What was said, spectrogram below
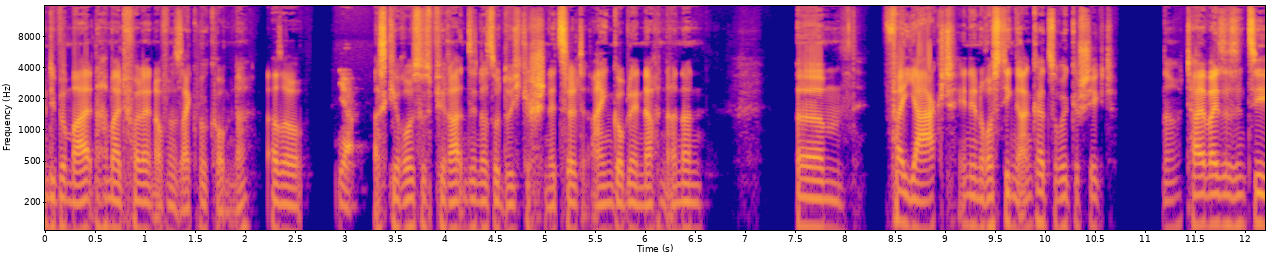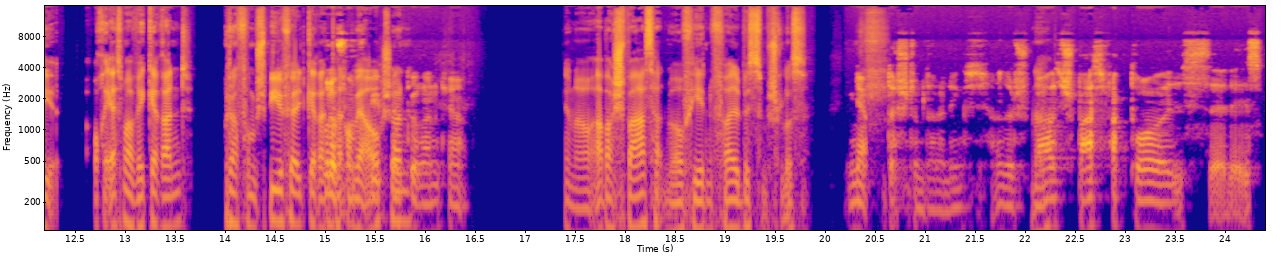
Und die Bemalten haben halt voll einen auf den Sack bekommen, ne? Also Ja. Askerosus Piraten sind da so durchgeschnitzelt, ein Goblin nach dem anderen ähm, verjagt, in den rostigen Anker zurückgeschickt. Ne? Teilweise sind sie auch erstmal weggerannt oder vom Spielfeld gerannt, Oder hatten vom wir auch schon. Spielfeld gerannt, ja. Genau, aber Spaß hatten wir auf jeden Fall bis zum Schluss. Ja, das stimmt allerdings. Also Spaß, Spaßfaktor ist, äh, der ist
